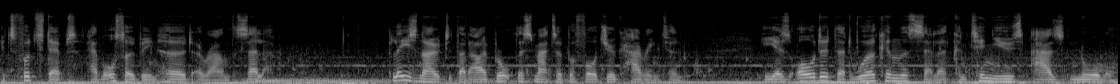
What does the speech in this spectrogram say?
Its footsteps have also been heard around the cellar. Please note that I have brought this matter before Duke Harrington. He has ordered that work in the cellar continues as normal.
